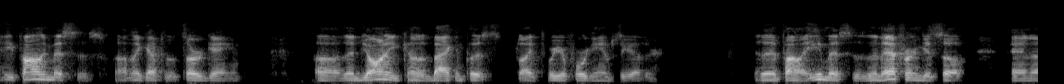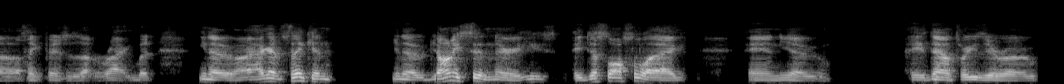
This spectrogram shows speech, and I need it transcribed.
he finally misses. I think after the third game, uh, then Johnny comes back and puts like three or four games together, and then finally he misses. And then Efren gets up and uh, I think finishes out the rack. But you know, I, I got thinking you know, Johnny's sitting there. He's he just lost a leg, and you know, he's down 3-0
